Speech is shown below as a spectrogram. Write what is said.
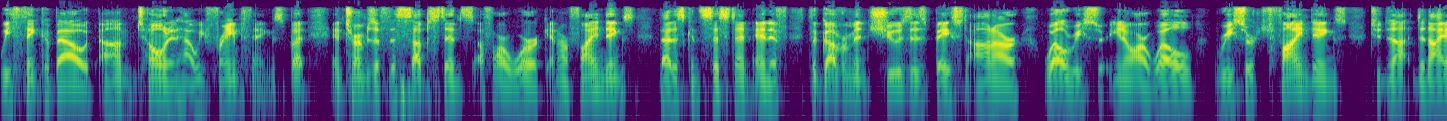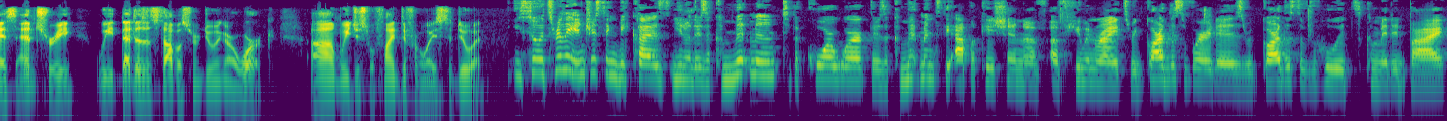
we think about um, tone and how we frame things. But in terms of the substance of our work and our findings, that is consistent. And if the government chooses based on our well research, you know, our well researched findings to deny, deny us entry, we that doesn't stop us from doing our work. Um, we just will find different ways to do it. So it's really interesting because you know there's a commitment to the core work. There's a commitment to the application of, of human rights, regardless of where it is, regardless of who it's committed by.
